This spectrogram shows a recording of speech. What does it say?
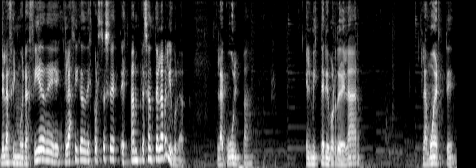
de la filmografía de clásica de Scorsese están presentes en la película. La culpa, el misterio por develar, la muerte.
